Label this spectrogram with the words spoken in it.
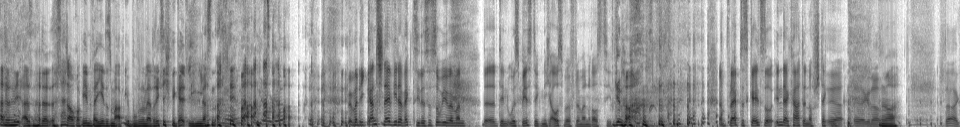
Hat er nicht, also hat er, das hat er auch auf jeden Fall jedes Mal abgebucht und er hat richtig viel Geld liegen lassen an dem Abend. Aber- Wenn man die ganz schnell wieder wegzieht, das ist so wie wenn man äh, den USB-Stick nicht auswirft, wenn man ihn rauszieht. Genau. Dann bleibt das Geld so in der Karte noch stecken. Ja, ja, genau. Ja. Stark.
